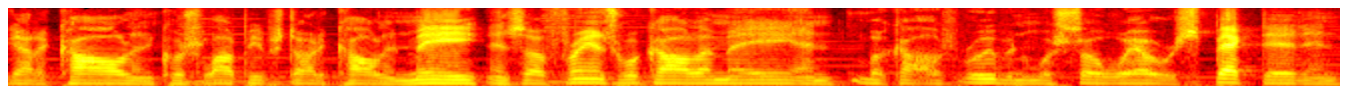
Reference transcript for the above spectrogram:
got a call, and of course, a lot of people started calling me, and so friends were calling me, and because Reuben was so well respected and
